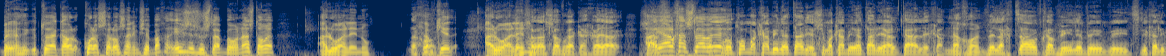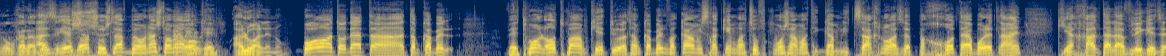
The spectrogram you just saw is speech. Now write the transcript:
אתה יודע, כל השלוש שנים שבכר, יש איזשהו שלב בעונה שאתה אומר, עלו עלינו. נכון. אתה מכיר? עלו עלינו. שנה שעברה, ככה היה. היה לך שלב. אפרופו מכבי נתניה, שמכבי נתניה עלתה עליך. נכון. ולחצה אותך, והנה, והצליחה לגרום לך לאבד אז יש איזשהו שלב בעונה שאתה אומר, אוקיי, עלו עלינו. פה, אתה יודע, אתה מקבל... ואתמול עוד פעם, כי אתה מקבל כבר כמה משחקים רצוף, כמו שאמרתי, גם ניצחנו, אז זה פחות היה בולט לעין, כי יכלת להבליג את זה.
